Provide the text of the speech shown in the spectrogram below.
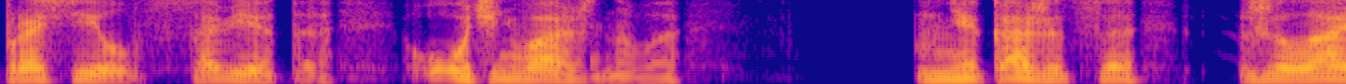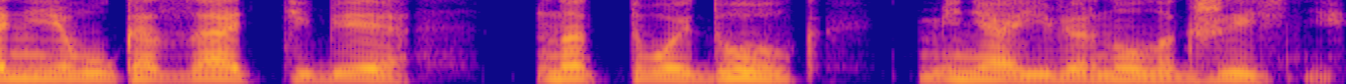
просил совета, очень важного. мне кажется, желание указать тебе на твой долг меня и вернуло к жизни.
